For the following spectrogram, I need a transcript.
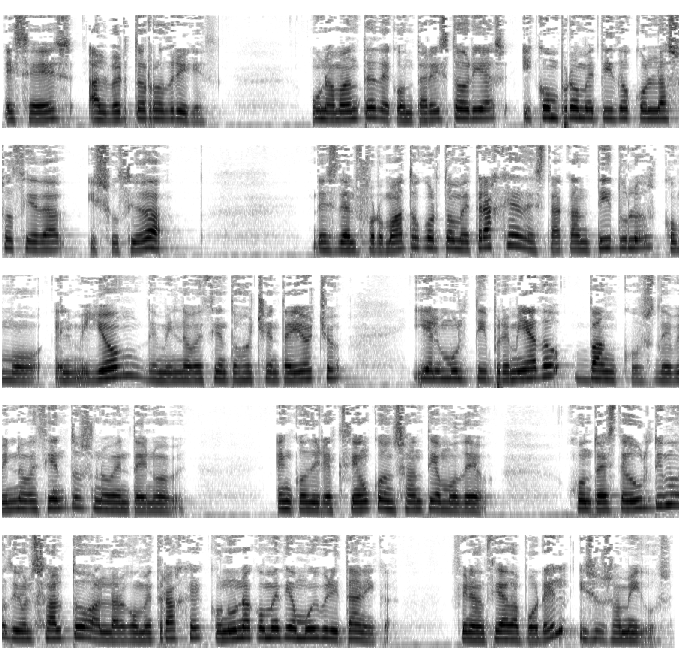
Ese es Alberto Rodríguez, un amante de contar historias y comprometido con la sociedad y su ciudad. Desde el formato cortometraje destacan títulos como El Millón, de 1988, y el multipremiado Bancos, de 1999, en codirección con Santi Amodeo. Junto a este último dio el salto al largometraje con una comedia muy británica, financiada por él y sus amigos,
